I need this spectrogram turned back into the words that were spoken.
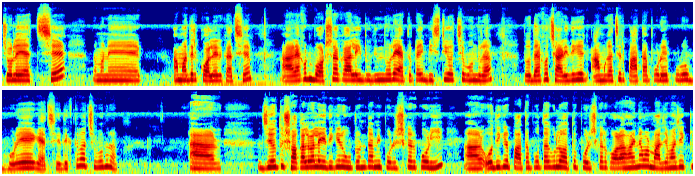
চলে যাচ্ছে মানে আমাদের কলের কাছে। আর এখন বর্ষাকাল, এই দুদিন ধরে এতটাই বৃষ্টি হচ্ছে বন্ধুরা। তো দেখো চারিদিকে আম গাছের পাতা পড়ে, পুরো ভরে গেছে। দেখতে পাচ্ছ বন্ধুরা? আর যেহেতু সকালবেলা এদিকের উঠোনটা আমি পরিষ্কার করি, আর ওদিকের পাতা পোতাগুলো অত পরিষ্কার করা হয় না, আমার মাঝে মাঝে একটু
